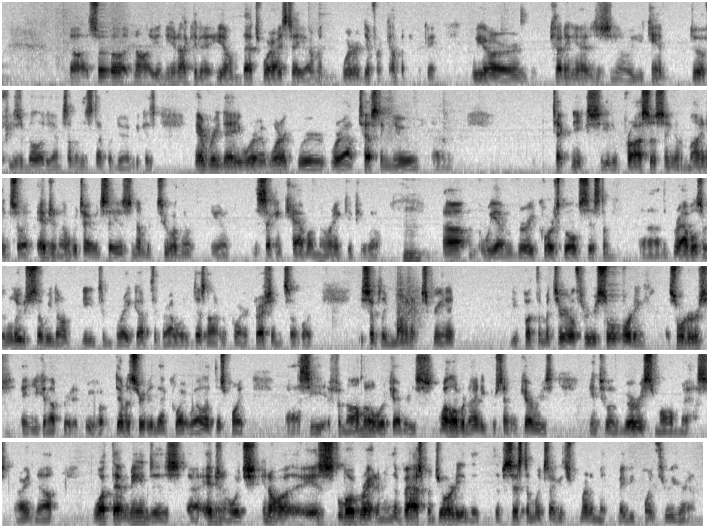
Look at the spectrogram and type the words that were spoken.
No, so no, you're not gonna. You know, that's where I say I'm. A, we're a different company. Okay, we are cutting edge. You know, you can't do a feasibility on some of the stuff we're doing because every day we're at work, we're we're out testing new uh, techniques, either processing or mining. So at Egina, which I would say is number two on the you know the second cab on the rank, if you will, mm. um, we have a very coarse gold system. Uh, the gravels are loose, so we don't need to break up the gravel. It does not require crushing and so forth. You simply mine it, screen it, you put the material through sorting sorters, and you can upgrade it. We've demonstrated that quite well at this point. Uh, see phenomenal recoveries, well over 90% recoveries into a very small mass. All right, now what that means is uh, Egina, which you know is low grade. I mean, the vast majority of the, the system looks like it's running maybe 0.3 gram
